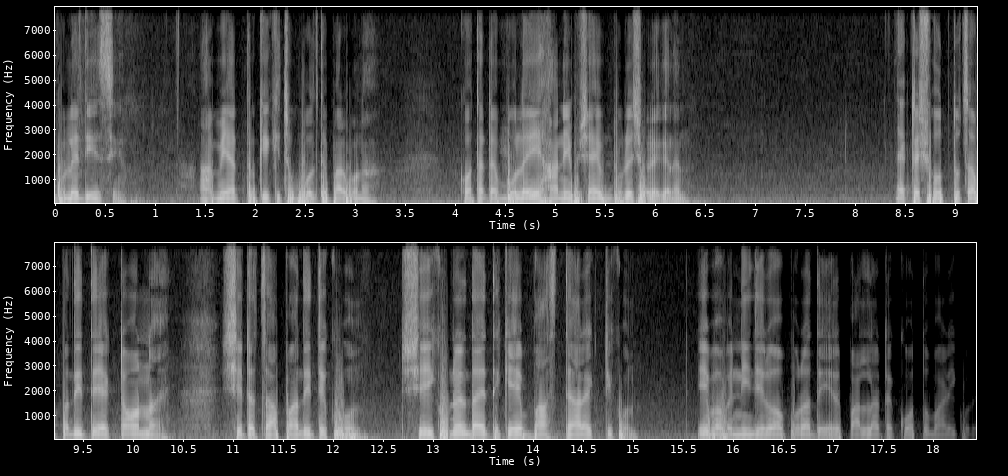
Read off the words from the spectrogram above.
ভুলে দিয়েছি। আমি আর তোকে কিছু বলতে পারব না। কথাটা বলেই হানিফ সাহেব দূরে সরে গেলেন। একটা সত্য চাপা দিতে একটা অন্যায়, সেটা চাপা দিতে খুন। সেই খুনের দায় থেকে বাঁচতে আরেকটি খুন। এভাবে নিজের অপরাধের পাল্লাটা কত ভারী করে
